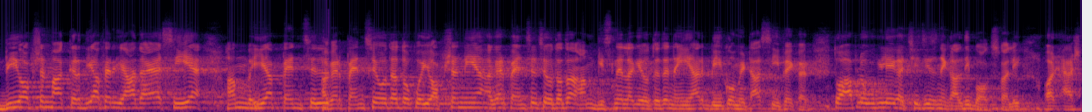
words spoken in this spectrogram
बी ऑप्शन मार्क कर दिया, फिर याद आया सी है। हम भैया पेंसिल अगर पेन से होता तो कोई ऑप्शन नहीं है, अगर पेंसिल से होता तो हम घिसने लगे होते थे, नहीं यार बी को मिटा सी पे कर। तो आप लोगों के लिए एक अच्छी चीज़ निकाल दी बॉक्स वाली और हैश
